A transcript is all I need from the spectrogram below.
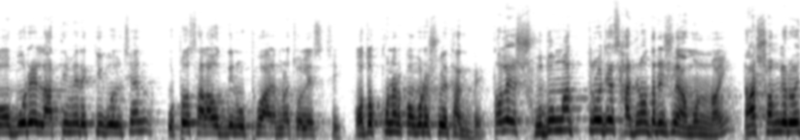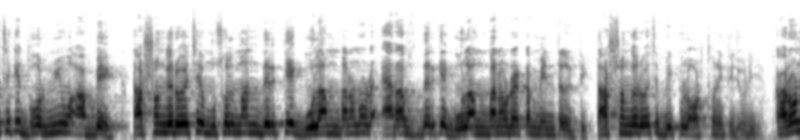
কবরে লাথি মেরে কি বলছেন? উঠো সালাহউদ্দিন, উঠো, আমরা চলে এসেছি। কতক্ষণ আর কবরে শুয়ে থাকবে? তাহলে শুধুমাত্র যে স্বাধীনতার ইস্যু এমন নয়, তার সঙ্গে রয়েছে কি ধর্মীয় আবেগ? তার সঙ্গে রয়েছে মুসলমানদেরকে গোলাম বানানোর অ্যারাবসদেরকে গোলাম বানানোর একটা মেন্টালিটি তার সঙ্গে রয়েছে বিপুল অর্থনীতি জড়িয়ে। কারণ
